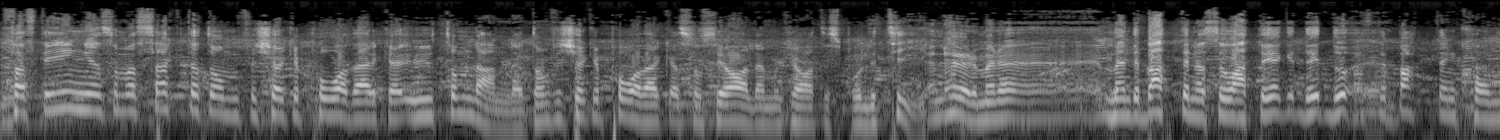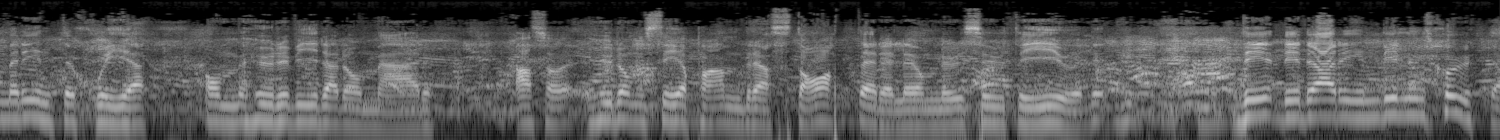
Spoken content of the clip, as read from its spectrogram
Fast det är ingen som har sagt att de försöker påverka utom landet. De försöker påverka socialdemokratisk politik. Eller hur? Men, eh, men debatten är så att det, det, då, Debatten kommer inte ske om huruvida de är Alltså hur de ser på andra stater eller om det ser ut i EU. Det, det, det där är inbillningssjuka.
